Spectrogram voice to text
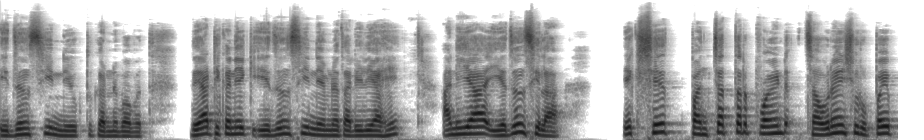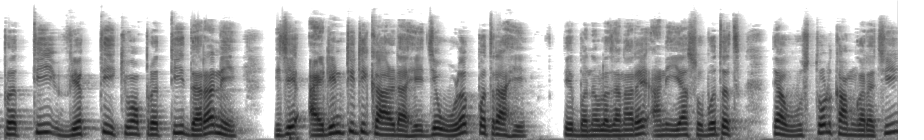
एजन्सी नियुक्त करण्याबाबत. या ठिकाणी एक एजन्सी नेमण्यात आलेली आहे आणि या एजन्सीला एकशे पंच्याहत्तर पॉईंट चौऱ्याऐंशी रुपये प्रति व्यक्ती किंवा प्रति दराने हे जे आयडेंटिटी कार्ड आहे जे ओळखपत्र आहे ते बनवलं जाणार आहे आणि यासोबतच त्या ऊसतोड कामगाराची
